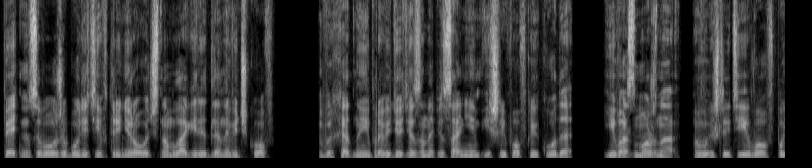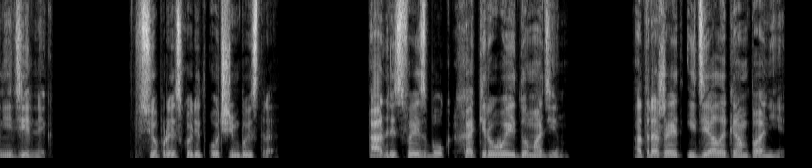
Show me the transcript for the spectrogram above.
в пятницу вы уже будете в тренировочном лагере для новичков, выходные проведете за написанием и шлифовкой кода, и, возможно, вышлите его в понедельник. Все происходит очень быстро. Адрес Facebook – HackerWay дом 1. Отражает идеалы компании,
